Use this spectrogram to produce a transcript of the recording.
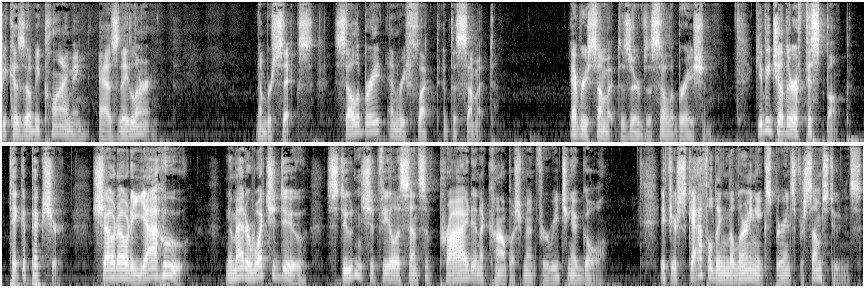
because they'll be climbing as they learn. Number six, celebrate and reflect at the summit. Every summit deserves a celebration. Give each other a fist bump, take a picture, shout out a Yahoo! No matter what you do, students should feel a sense of pride and accomplishment for reaching a goal. If you're scaffolding the learning experience for some students,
